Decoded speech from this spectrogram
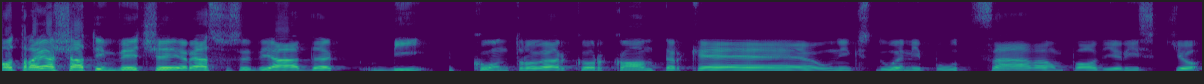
ho tralasciato invece Real Sociedad B contro l'Alcorcon perché un X2 mi puzzava un po' di rischio.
